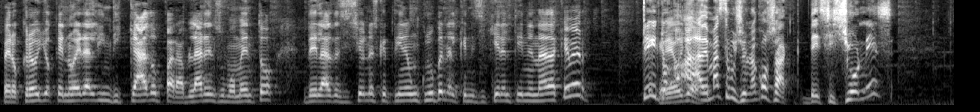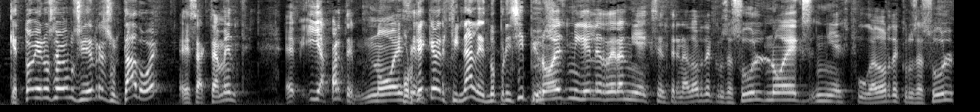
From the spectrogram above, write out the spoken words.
pero creo yo que no era el indicado para hablar en su momento de las decisiones que tiene un club en el que ni siquiera él tiene nada que ver. Sí, creo yo. además te decir una cosa, decisiones que todavía no sabemos si es el resultado, ¿eh? Exactamente. Eh, y aparte, no es. Porque el- hay que ver finales, no principios. No es Miguel Herrera ni exentrenador de Cruz Azul, no ex ni exjugador de Cruz Azul,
